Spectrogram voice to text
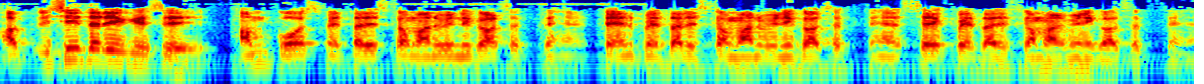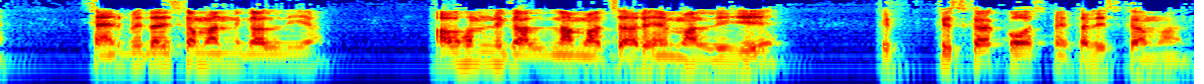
अब इसी तरीके से हम कॉस पैंतालीस का मान भी निकाल सकते हैं टेन पैंतालीस का मान भी निकाल सकते हैं सेक पैंतालीस का मान भी निकाल सकते हैं। साइन पैंतालीस का मान निकाल लिया। अब हम निकालना चाह रहे हैं, मान लीजिए, कि किसका कॉस पैंतालीस का मान?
